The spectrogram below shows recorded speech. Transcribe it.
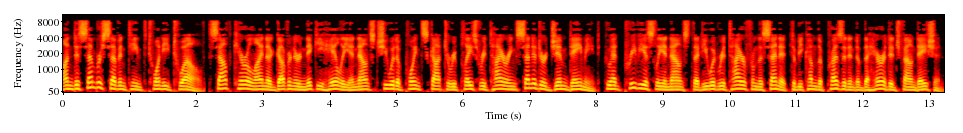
On December 17, 2012, South Carolina Governor Nikki Haley announced she would appoint Scott to replace retiring Senator Jim DeMint, who had previously announced that he would retire from the Senate to become the president of the Heritage Foundation.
